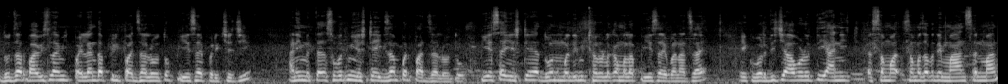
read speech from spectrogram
दोन हजार बावीसला मी पहिल्यांदा प्री पास झालो होतो पी एस आय परीक्षेची. आणि मग त्यासोबत मी एस टी एक्झाम पण पास झालो होतो. P S I S T या दोनमध्ये मी ठरवलं का मला पी एस आय बनायचं आहे. एक वर्दीची आवड होती आणि समा समाजामध्ये मान सन्मान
